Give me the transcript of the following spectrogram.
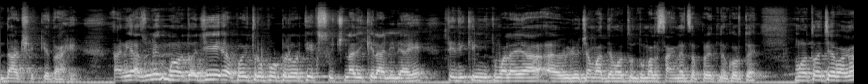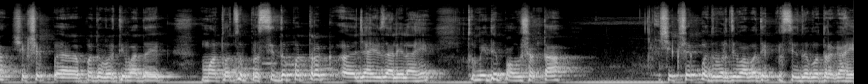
दाट शक्यता आहे. आणि अजून एक महत्त्वाची पवित्र पोर्टलवरती एक सूचना देखील आलेली आहे. ते देखील मी तुम्हाला या व्हिडिओच्या माध्यमातून तुम्हाला सांगण्याचा प्रयत्न करतो आहे महत्त्वाचे बघा शिक्षक अ, पदभरतीबाबत एक महत्त्वाचं प्रसिद्ध पत्रक जाहीर झालेलं आहे. तुम्ही ते पाहू शकता शिक्षक पदभरतीबाबत एक प्रसिद्ध पत्रक आहे.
